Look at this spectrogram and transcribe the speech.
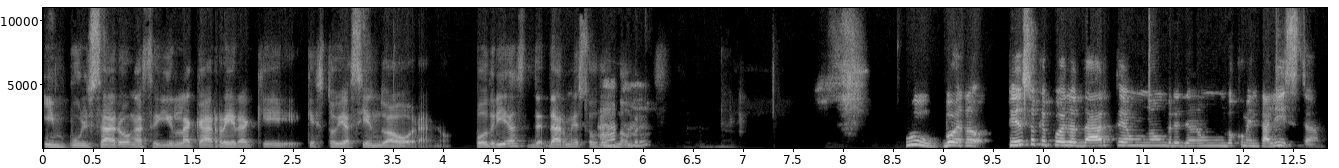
impulsaron a seguir la carrera que, que estoy haciendo ahora, ¿no? ¿Podrías darme esos dos ah. nombres? Uh, bueno, pienso que puedo darte un nombre de un documentalista,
